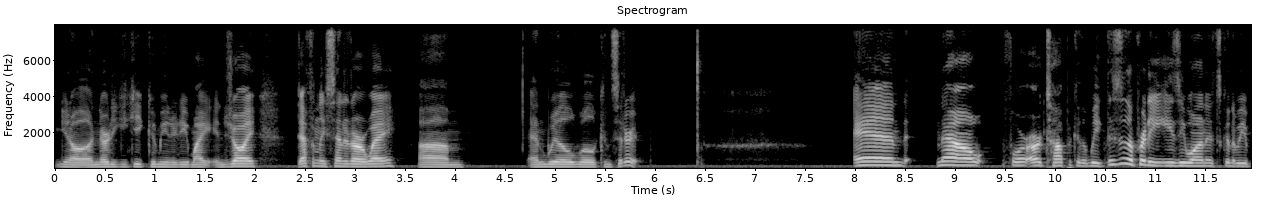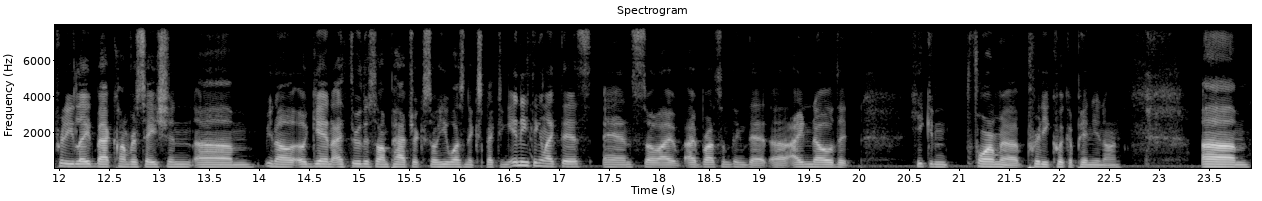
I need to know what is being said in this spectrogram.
you know a nerdy geeky community might enjoy, definitely send it our way, um, and we'll we'll consider it. And now for our topic of the week, this is a pretty easy one. It's going to be a pretty laid back conversation. Um, you know, again, I threw this on Patrick, so he wasn't expecting anything like this, and so I, I brought something that uh, I know that he can form a pretty quick opinion on. Um,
